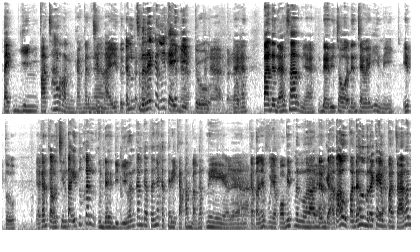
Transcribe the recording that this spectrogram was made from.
tagging pacaran kan Benar. mencintai itu kan Benar. sebenarnya kan kayak Benar, gitu benar, benar. ya kan pada dasarnya dari cowok dan cewek ini itu ya kan kalau cinta itu kan udah dibilang kan katanya keterikatan banget nih ya kan? Iya. katanya punya komitmen lah Iya. dan nggak tahu. Padahal mereka yang Iya. pacaran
